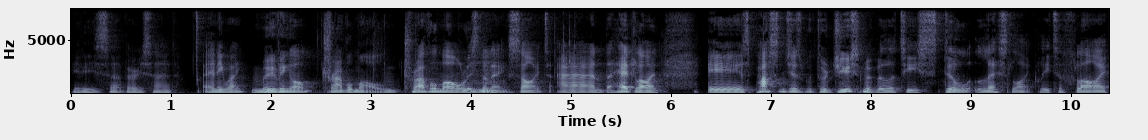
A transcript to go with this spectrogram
it is uh, very sad. Anyway, moving on. Travel Mole. Travel Mole is the mm. next site, and the headline is Passengers with reduced mobility still less likely to fly.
